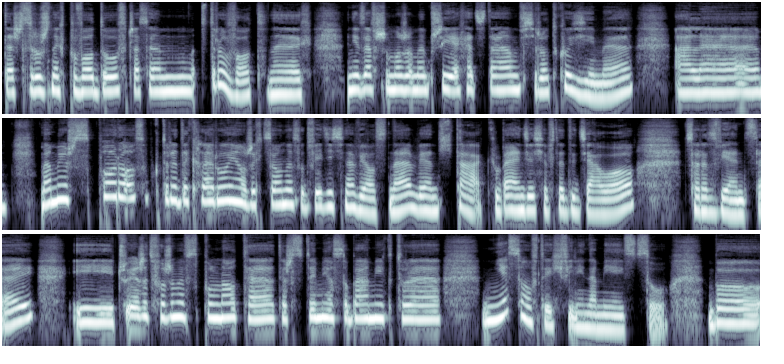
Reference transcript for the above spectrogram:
Też z różnych powodów, czasem zdrowotnych. Nie zawsze możemy przyjechać tam w środku zimy, ale mamy już sporo osób, które deklarują, że chcą nas odwiedzić na wiosnę, więc tak, będzie się wtedy działo coraz więcej. I czuję, że tworzymy wspólnotę też z tymi osobami, które nie są w tej chwili na miejscu, bo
